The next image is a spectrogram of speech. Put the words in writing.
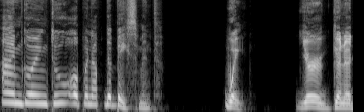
I'm going to open up the basement. Wait, you're gonna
